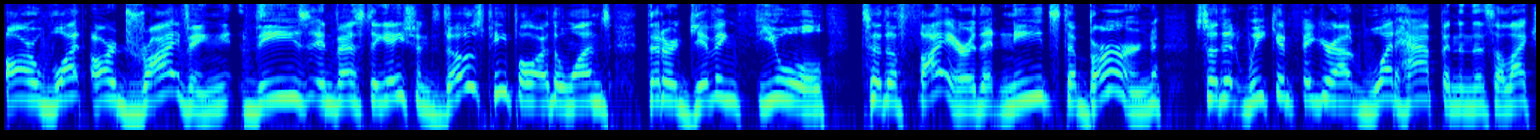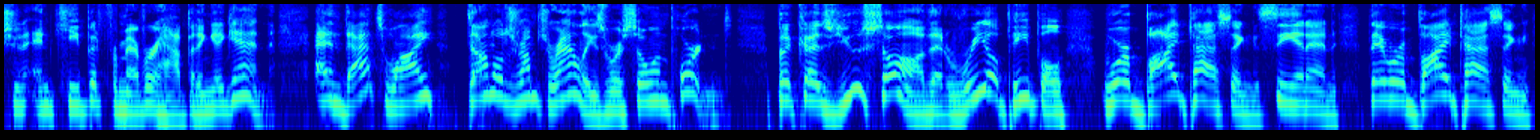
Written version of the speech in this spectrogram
are what are driving these investigations. Those people are the ones that are giving fuel to the fire that needs to burn so that we can figure out what happened in this election and keep it from ever happening again. And that's why Donald Trump's rallies were so important because you saw that real people were bypassing CNN. They were bypassing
